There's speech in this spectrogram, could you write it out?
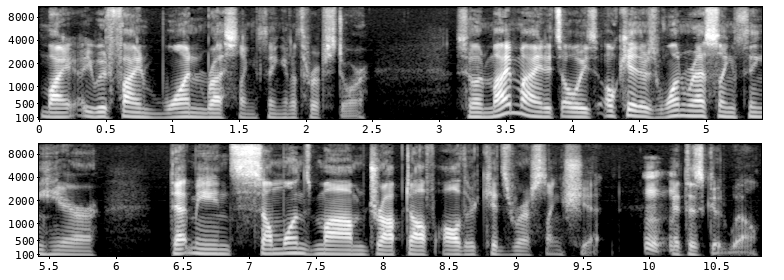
my you would find one wrestling thing at a thrift store. So in my mind, it's always okay. There's one wrestling thing here. That means someone's mom dropped off all their kids' wrestling shit at this Goodwill.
